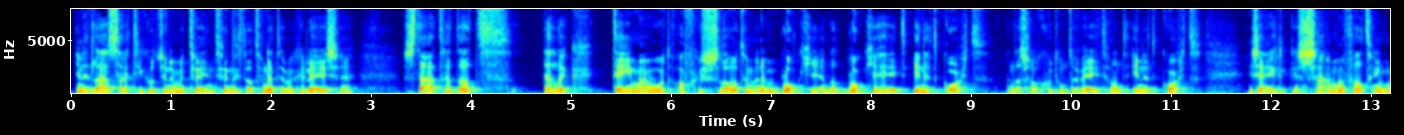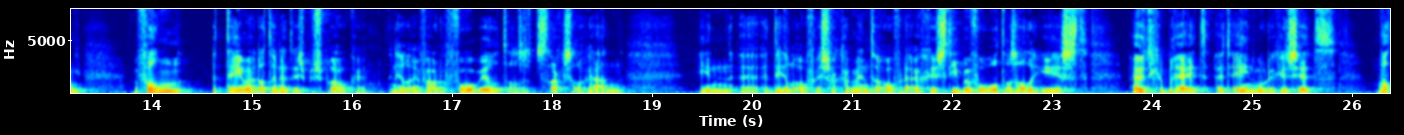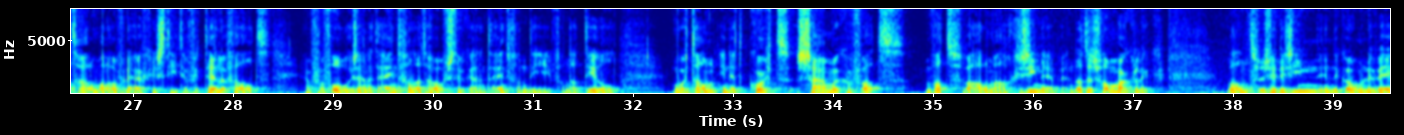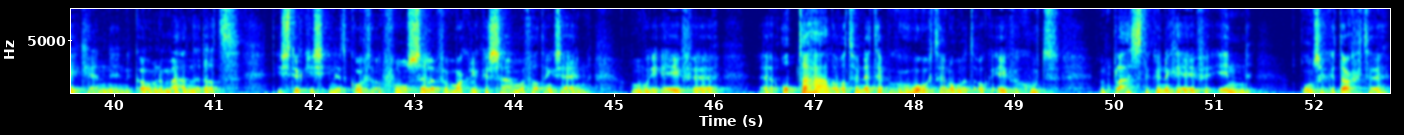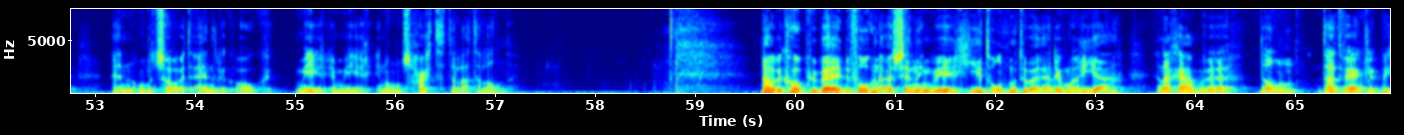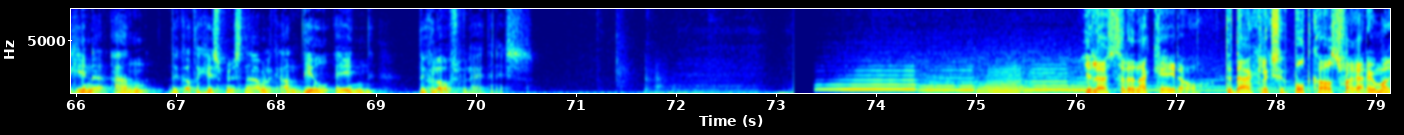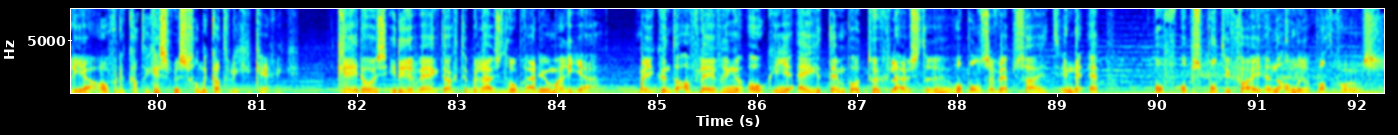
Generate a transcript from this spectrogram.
in het laatste artikeltje nummer 22 dat we net hebben gelezen, staat er dat elk thema wordt afgesloten met een blokje en dat blokje heet in het kort. En dat is wel goed om te weten, want in het kort is eigenlijk een samenvatting van het thema dat er net is besproken. Een heel eenvoudig voorbeeld, als het straks zal gaan in uh, het deel over de sacramenten, over de Eucharistie bijvoorbeeld, dan zal er eerst uitgebreid uiteen worden gezet wat er allemaal over de Eucharistie te vertellen valt. En vervolgens aan het eind van het hoofdstuk, aan het eind van, die, van dat deel, wordt dan in het kort samengevat wat we allemaal gezien hebben. En dat is wel makkelijk, want we zullen zien in de komende weken en in de komende maanden dat die stukjes in het kort ook voor onszelf een makkelijke samenvatting zijn om weer even uh, op te halen wat we net hebben gehoord en om het ook even goed een plaats te kunnen geven in onze gedachten en om het zo uiteindelijk ook meer en meer in ons hart te laten landen. Nou, ik hoop u bij de volgende uitzending weer hier te ontmoeten bij Radio Maria. En dan gaan we dan daadwerkelijk beginnen aan de catechismus, namelijk aan deel 1, de geloofsbeleidenis. Je luisterde naar Credo, de dagelijkse podcast van Radio Maria over de catechismus van de Katholieke Kerk. Credo is iedere werkdag te beluisteren op Radio Maria. Maar je kunt de afleveringen ook in je eigen tempo terugluisteren op onze website, in de app of op Spotify en de andere platforms.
